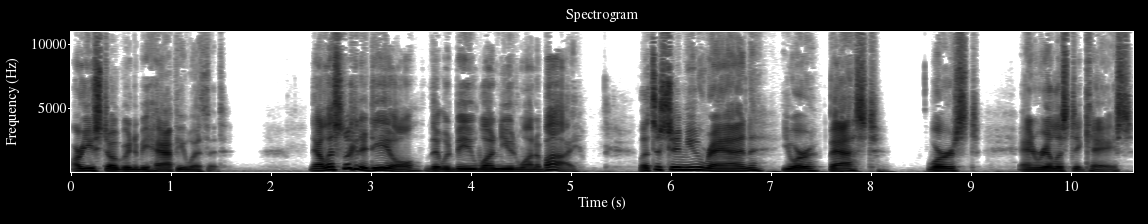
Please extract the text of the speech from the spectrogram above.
Are you still going to be happy with it now let's look at a deal that would be one you'd want to buy let's assume you ran your best worst and realistic case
